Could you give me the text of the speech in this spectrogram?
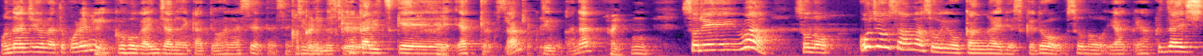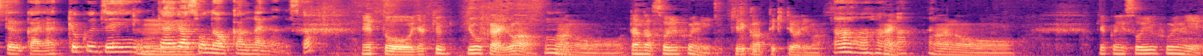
う、同じようなところに行く方がいいんじゃないかっていうお話だったんですね。はい自分のかかりつけかかりつけ薬局さんはいっていうのかな。はい。うん。それは、その、五条さんはそういうお考えですけど、その薬薬剤師というか薬局全体がそんなお考えなんですか？えっと、薬局業界は、うん。あの、だんだんそういうふうに切り替わってきております。ああ、ははい。あ、あの、逆にそういうふうに、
